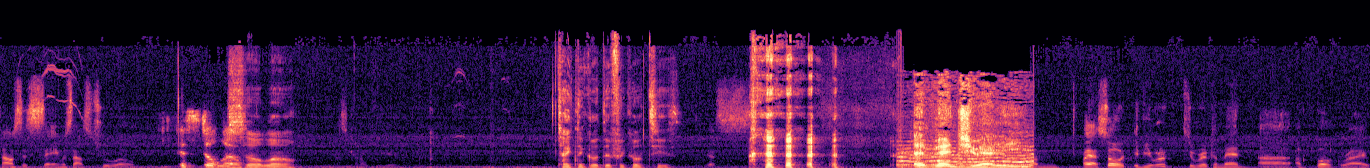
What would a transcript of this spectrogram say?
Sounds the same. It sounds too low. it's still low Still low. That's kind of weird. Technical difficulties. Yes. Eventually. Um, oh yeah. So if you were to recommend uh, a book, right?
